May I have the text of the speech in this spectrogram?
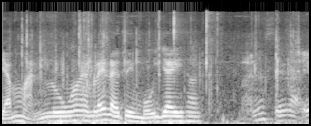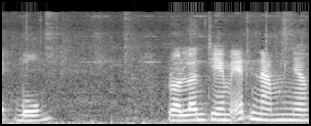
giảm mạnh luôn á, em lấy lại tiền bộ dây thôi. Nó sẽ là F4 rồi lên cho em S5 nha.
